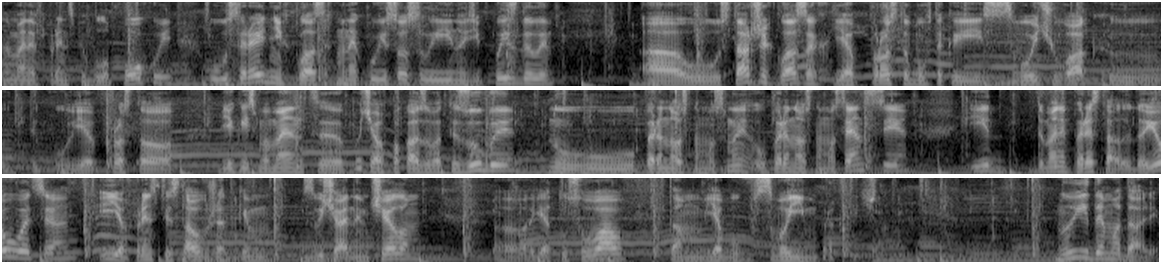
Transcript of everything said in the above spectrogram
на мене, в принципі, було похуй. У середніх класах мене хуїсосили іноді пиздили. А у старших класах я просто був такий свой чувак. е, Типу, я просто в якийсь момент е, почав показувати зуби, ну, у переносному сми, у переносному сенсі, і до мене перестали дойовуватися, і я, в принципі, став вже таким звичайним челом. Е, Я тусував, там я був своїм практично. Ну і йдемо далі.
